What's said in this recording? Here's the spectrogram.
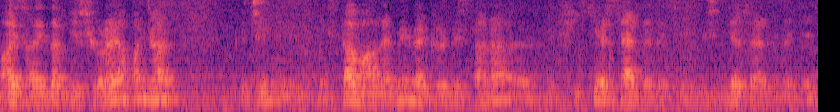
Mayıs ayında bir şura yapacağız bütün İslam alemi ve Kürdistan'a fikir serdedeceğiz, düşünce serdedeceğiz.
